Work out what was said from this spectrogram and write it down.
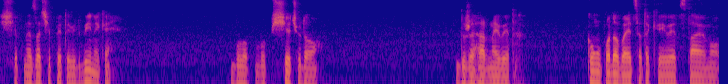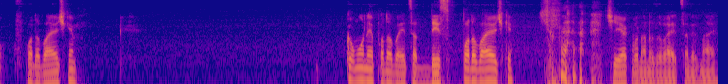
Щоб не зачепити відбійники. Було б взагалі чудово. Дуже гарний вид. Кому подобається такий вид, ставимо вподобаєчки. Кому не подобається дис вподобаєчки. Чи як воно називається, не знаю.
